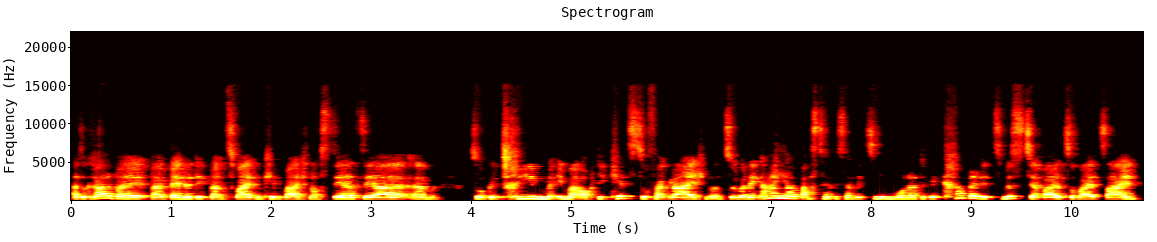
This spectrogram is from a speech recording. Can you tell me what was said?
Also gerade bei, bei Benedikt, beim zweiten Kind, war ich noch sehr, sehr ähm, so getrieben, immer auch die Kids zu vergleichen und zu überlegen, ah ja, Bastian ist ja mit sieben Monate gekrabbelt, jetzt müsste es ja bald soweit sein.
